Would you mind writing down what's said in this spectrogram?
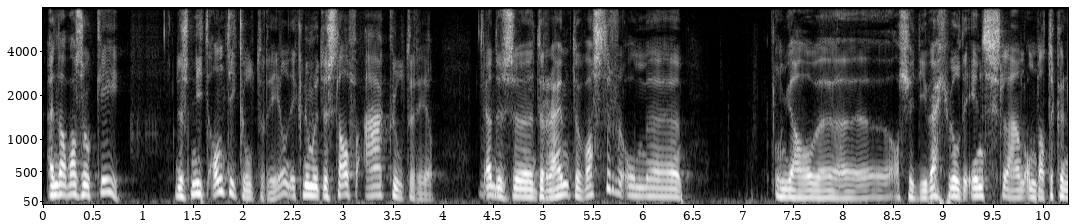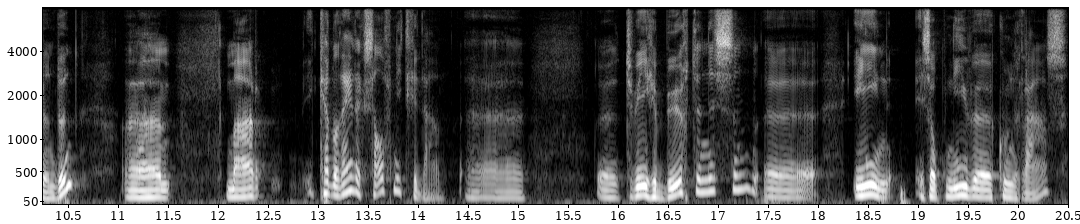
En dat was oké. Dus niet anticultureel. Ik noem het dus zelf acultureel. Ja, dus de ruimte was er om om jou, uh, als je die weg wilde inslaan, om dat te kunnen doen. Uh, maar ik heb dat eigenlijk zelf niet gedaan. Uh, twee gebeurtenissen. Eén is opnieuw Koen Raas.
